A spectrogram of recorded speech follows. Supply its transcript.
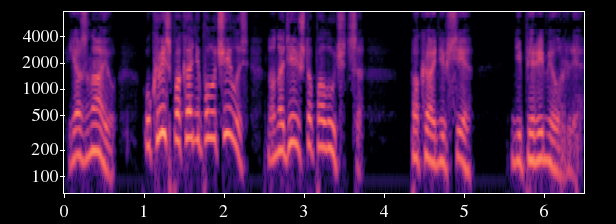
я знаю. У крыс пока не получилось, но надеюсь, что получится, пока они все не перемерли.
